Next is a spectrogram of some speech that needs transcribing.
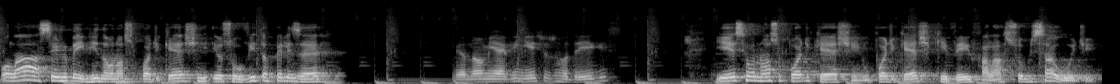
Olá, seja bem-vindo ao nosso podcast. Eu sou Vitor Pelizé. Meu nome é Vinícius Rodrigues. E esse é o nosso podcast, um podcast que veio falar sobre saúde.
